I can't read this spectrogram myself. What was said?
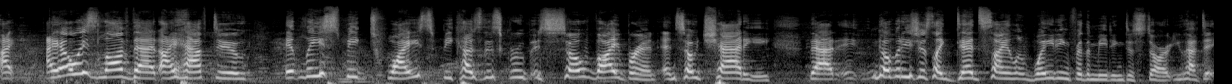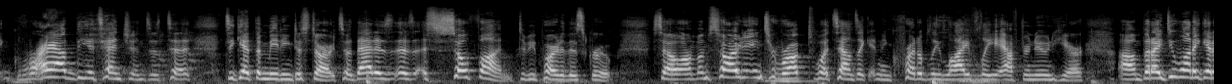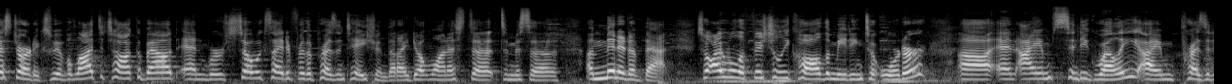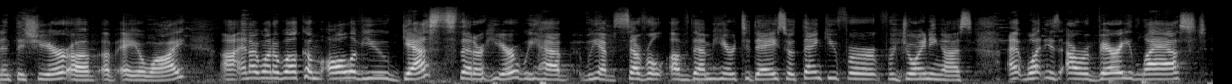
I, I always love that I have to at least speak twice because this group is so vibrant and so chatty that it, nobody's just like dead silent waiting for the meeting to start. You have to grab the attention to, to, to get the meeting to start. So that is, is, is so fun to be part of this group. So um, I'm sorry to interrupt what sounds like an incredibly lively afternoon here, um, but I do want to get us started because we have a lot to talk about and we're so excited for the presentation that I don't want us to, to miss a, a minute of that. So I will officially call the meeting to order. Uh, and I am Cindy Gwelly. I am president this year of, of Uh, and I want to welcome all of you guests that are here. We have, we have several of them here today. So thank you for, for joining us at what is our very last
